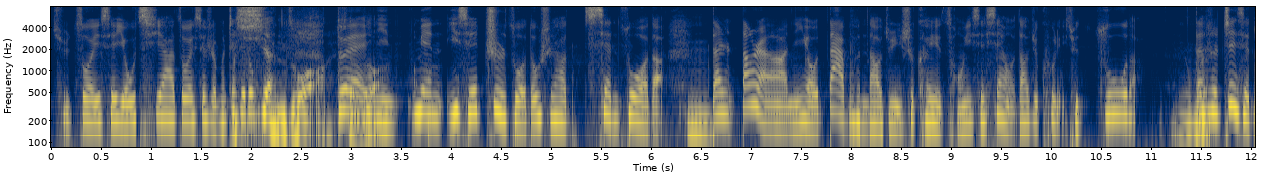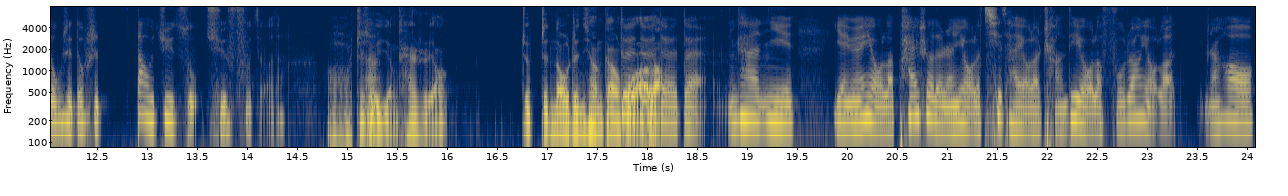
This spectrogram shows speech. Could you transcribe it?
去做一些油漆啊，做一些什么这些东西。现做，对你面一些制作都是要现做的，嗯，但是当然啊，你有大部分道具你是可以从一些现有道具库里去租的，但是这些东西都是道具组去负责的。哦，这就已经开始要就真刀真枪干活对对。对对，你看你演员有了，拍摄的人有了，器材有了，场地有了，服装有了，然后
